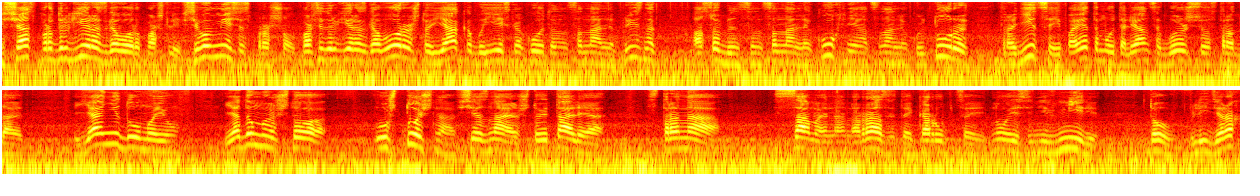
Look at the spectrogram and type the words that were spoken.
Сейчас про другие разговоры пошли. Всего месяц прошел. Пошли другие разговоры, что якобы есть какой-то национальный признак, особенности национальной кухни, национальной культуры, традиции, и поэтому итальянцы больше всего страдают. Я не думаю. Я думаю, что уж точно все знают, что Италия страна с самой, наверное, развитой коррупцией, ну, если не в мире, то в лидерах.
